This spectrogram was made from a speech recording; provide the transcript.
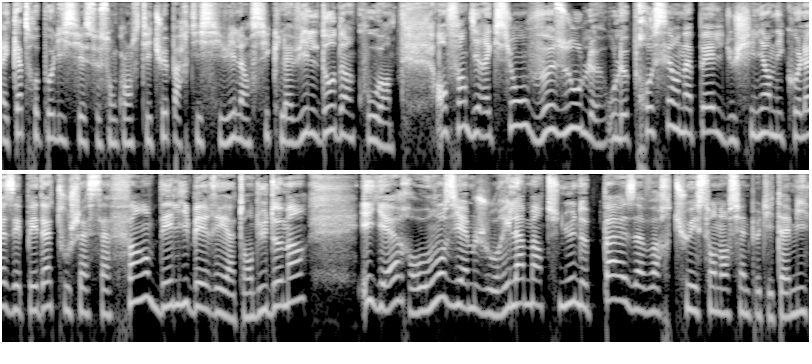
Et quatre policiers se sont constitués partie civile ainsi que la ville d'Audincourt. Enfin, direction Vesoul, où le procès en appel du Chilien Nicolas Zepeda touche à sa fin, délibéré attendu demain. Et hier, au onzième jour, il a maintenu ne pas avoir tué son ancienne petite amie,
